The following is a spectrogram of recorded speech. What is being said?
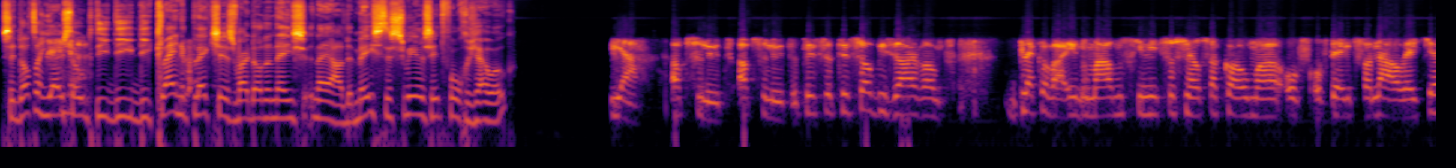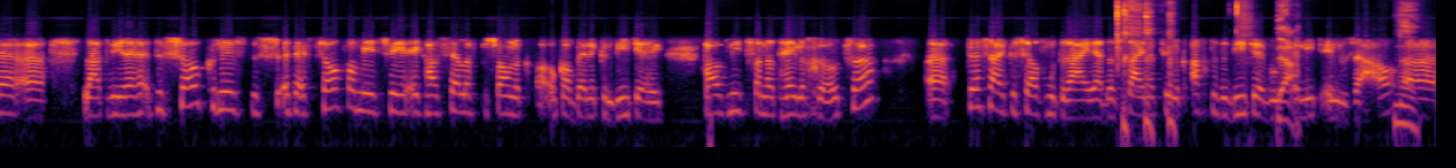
Zijn dat dan juist Ja. ook die, die, die kleine plekjes waar dan ineens nou ja, de meeste sfeer zit volgens jou ook? Ja, absoluut. absoluut. Het, is, het is zo bizar, want plekken waar je normaal misschien niet zo snel zou komen. Of, of denkt van, nou weet je, eh, laten we hier... Het is zo knus, dus het heeft zoveel meer sfeer. Ik hou zelf persoonlijk, ook al ben ik een DJ, hou ik niet van dat hele grootse. Eh tenzij ik er zelf moet draaien, ja, dan sta je natuurlijk achter de DJ-boek Ja. en niet in de zaal. Nee. Eh,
